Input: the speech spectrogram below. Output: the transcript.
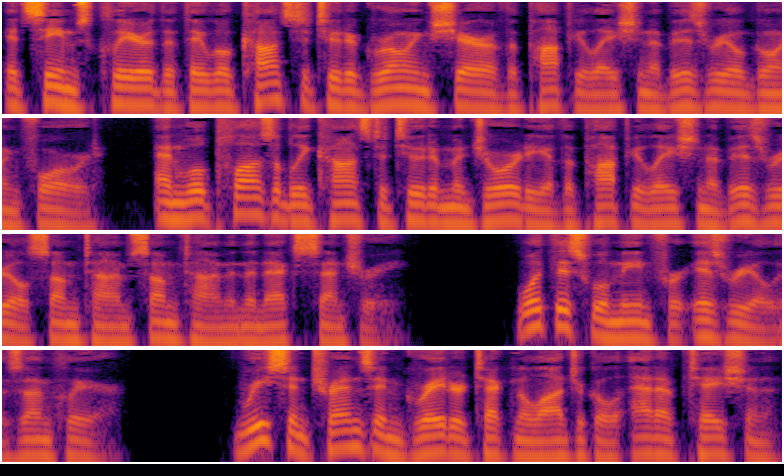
it seems clear that they will constitute a growing share of the population of Israel going forward, and will plausibly constitute a majority of the population of Israel sometime sometime in the next century. What this will mean for Israel is unclear. Recent trends in greater technological adaptation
